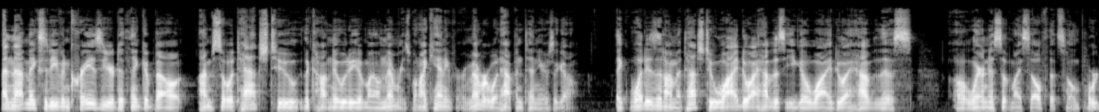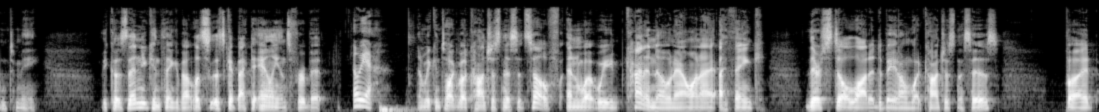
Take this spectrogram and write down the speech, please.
And that makes it even crazier to think about I'm so attached to the continuity of my own memories when I can't even remember what happened 10 years ago. Like what is it I'm attached to? Why do I have this ego? Why do I have this awareness of myself that's so important to me? Because then you can think about let's let's get back to aliens for a bit. Oh yeah. And we can talk about consciousness itself and what we kind of know now. And I, I think there's still a lot of debate on what consciousness is, but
